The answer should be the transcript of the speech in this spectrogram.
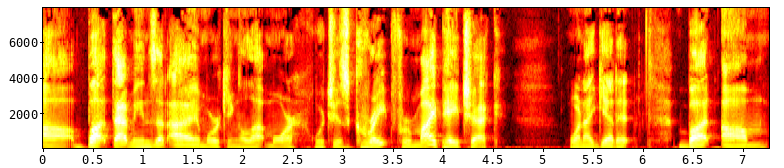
Uh, but that means that I am working a lot more, which is great for my paycheck when I get it. But um,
